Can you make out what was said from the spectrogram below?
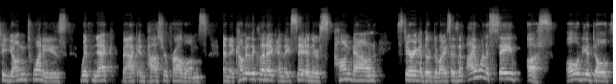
to young 20s with neck, back, and posture problems. And they come into the clinic and they sit and they're hung down staring at their devices. And I want to save us, all of the adults,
